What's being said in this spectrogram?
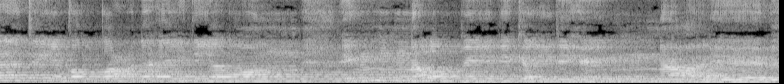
التي قطعن أيديهم. إن ربي بكيدهن عليم.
